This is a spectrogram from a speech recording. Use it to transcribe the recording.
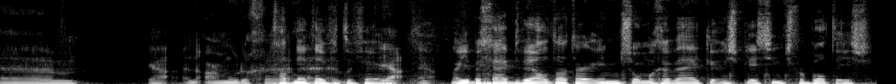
um, ja, een armoedige... Gaat net even te ver. Ja, ja, Maar je begrijpt wel dat er in sommige wijken een splitsingsverbod is.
